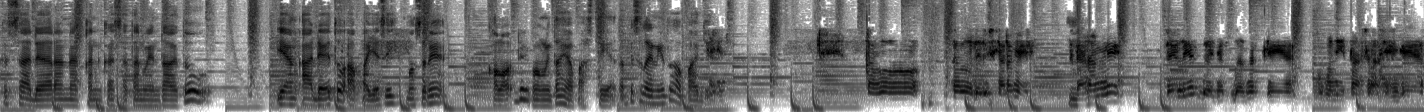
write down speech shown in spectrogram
kesadaran akan kesehatan mental itu, yang ada itu apa aja sih? Maksudnya, kalau dari pemerintah ya pasti ya, tapi selain itu apa aja? kalau kalau dari sekarang ya Hmm. sekarang nih saya lihat banyak banget kayak komunitas lah yang kayak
